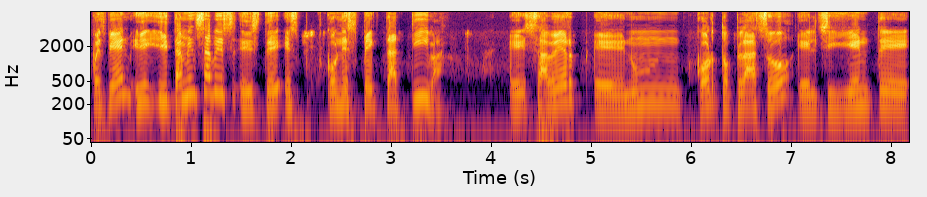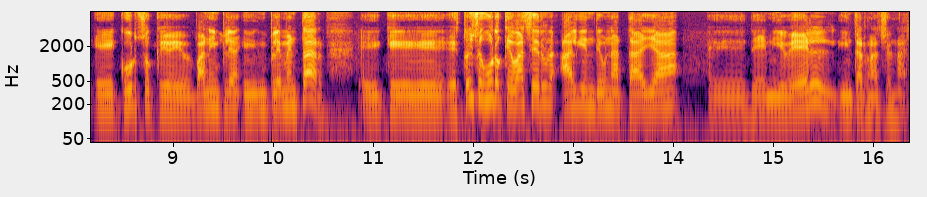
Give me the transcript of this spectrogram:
Pues bien, y, también sabes, este, es con expectativa. Eh, saber eh, en un corto plazo el siguiente eh, curso que van a implementar, que estoy seguro que va a ser alguien de una talla de nivel internacional.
